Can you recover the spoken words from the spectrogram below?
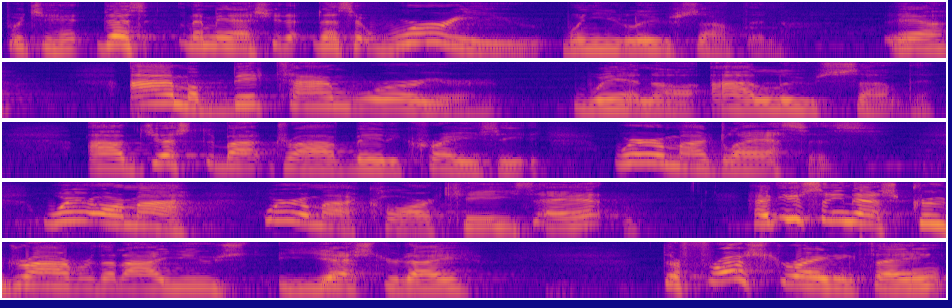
Put your hand, does, let me ask you, does it worry you when you lose something? Yeah. I'm a big time worrier when uh, I lose something. I just about drive Betty crazy. Where are my glasses? Where are my where are my car keys at? Have you seen that screwdriver that I used yesterday? The frustrating thing,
